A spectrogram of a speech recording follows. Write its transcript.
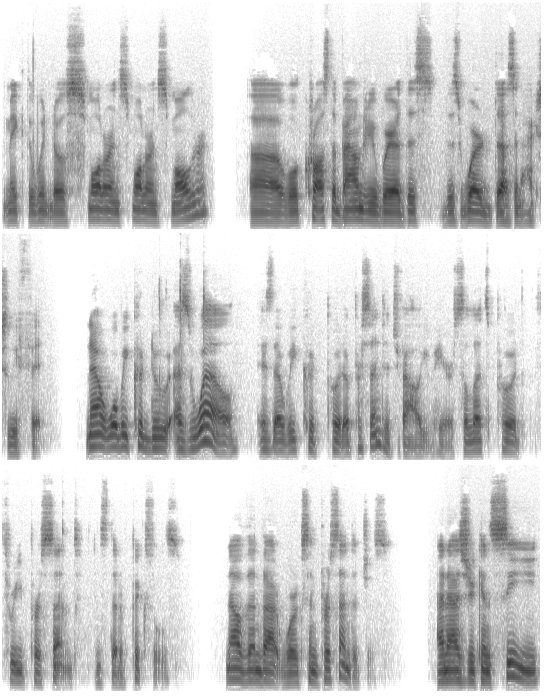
make the window smaller and smaller and smaller, uh, we'll cross the boundary where this, this word doesn't actually fit. Now what we could do as well is that we could put a percentage value here. So let's put 3% instead of pixels. Now then that works in percentages. And as you can see,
